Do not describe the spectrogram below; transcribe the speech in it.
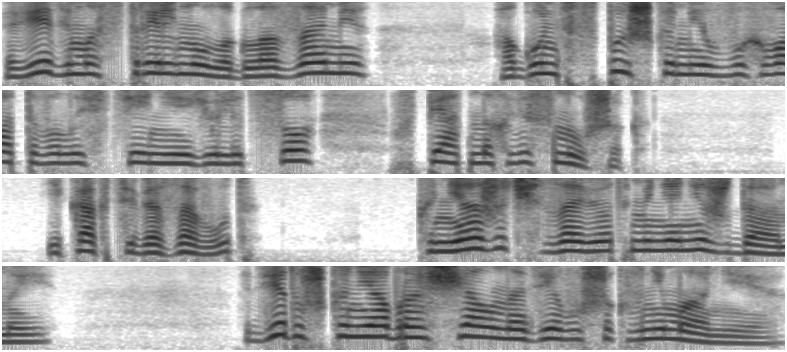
Ведьма стрельнула глазами, огонь вспышками выхватывал из тени ее лицо в пятнах веснушек. «И как тебя зовут?» Княжич зовет меня нежданой. Дедушка не обращал на девушек внимания.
